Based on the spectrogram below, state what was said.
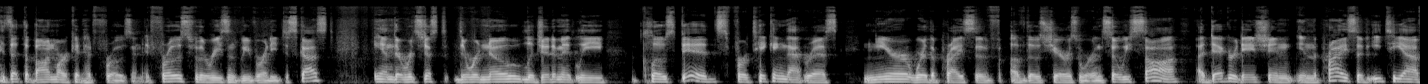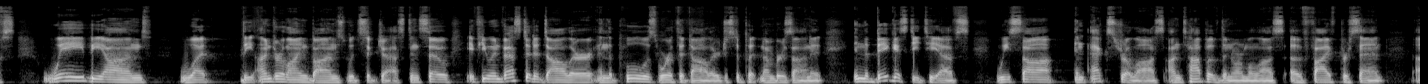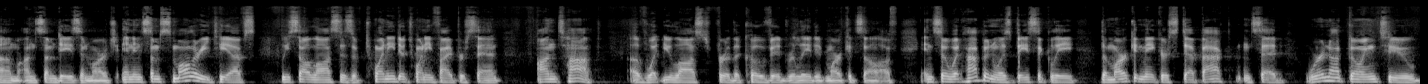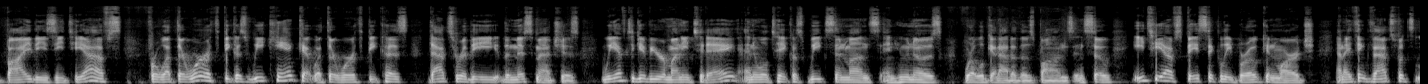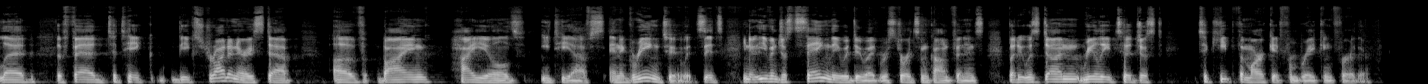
is that the bond market had frozen. It froze for the reasons we've already discussed. And there was just, there were no legitimately close bids for taking that risk near where the price of, of those shares were. And so we saw a degradation in the price of ETFs way beyond what the underlying bonds would suggest. And so if you invested a dollar and the pool was worth a dollar, just to put numbers on it, in the biggest ETFs, we saw an extra loss on top of the normal loss of 5% um, on some days in March. And in some smaller ETFs, we saw losses of 20 to 25% on top of what you lost for the COVID related market sell off. And so what happened was basically the market makers stepped back and said, we're not going to buy these ETFs for what they're worth because we can't get what they're worth because that's where the, the mismatch is. We have to give you your money today and it will take us weeks and months and who knows where we'll get out of those bonds. And so ETFs basically broke in March. And I think that's what's led the Fed to take the extraordinary step of buying high yield ETFs and agreeing to. It's, it's, you know, even just saying they would do it restored some confidence, but it was done really to just, to keep the market from breaking further.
